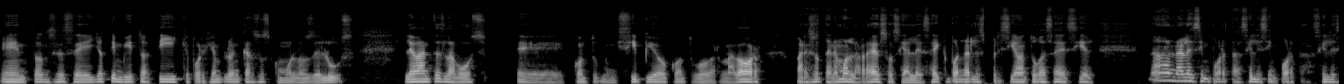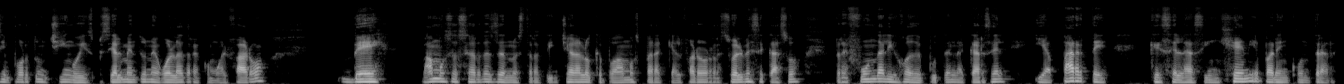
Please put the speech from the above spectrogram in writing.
Entonces, eh, yo te invito a ti que, por ejemplo, en casos como los de Luz, levantes la voz con tu municipio, con tu gobernador. Para eso tenemos las redes sociales, hay que ponerles presión. Tú vas a decir, no, no les importa, sí les importa, sí les importa un chingo y especialmente una ególatra como Alfaro. Ve, vamos a hacer desde nuestra tinchera lo que podamos para que Alfaro resuelva ese caso, refunda al hijo de puta en la cárcel y aparte que se las ingenie para encontrar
